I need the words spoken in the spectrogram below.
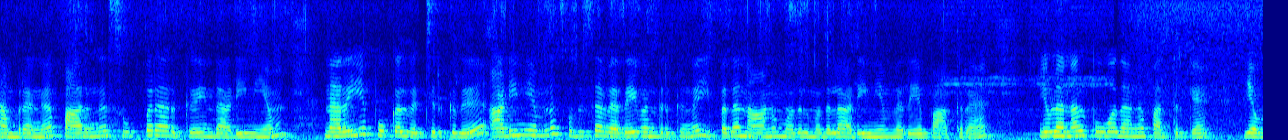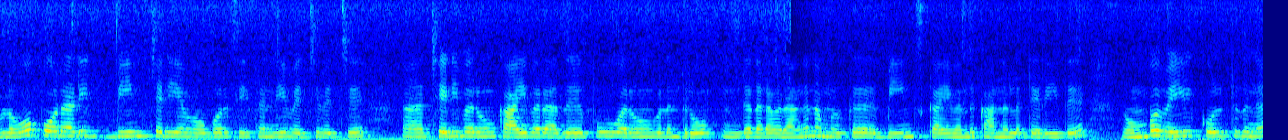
நம்புகிறேங்க பாருங்கள் சூப்பராக இருக்குது இந்த அடீனியம் நிறைய பூக்கள் வச்சுருக்குது. அடீனியமில் புதுசாக விதை வந்திருக்குங்க. இப்போ தான் நானும் முதல் முதல்ல அடீனியம் விதையை பார்க்குறேன் இவ்வளோ நாள் பூவை தாங்க பார்த்துருக்கேன். எவ்வளவோ போராடி பீன்ஸ் செடியை ஒவ்வொரு சீசன்லேயும் வச்சு வச்சு செடி வரும் காய் வராது பூ வரும் விழுந்துரும். இந்த தடவை தாங்க நம்மளுக்கு பீன்ஸ் காய் வந்து கண்ணில் தெரியுது. ரொம்ப வெயில் கொளுத்துதுங்க.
